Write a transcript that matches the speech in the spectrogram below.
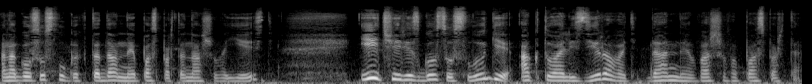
а на госуслугах-то данные паспорта нашего есть, и через госуслуги актуализировать данные вашего паспорта.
